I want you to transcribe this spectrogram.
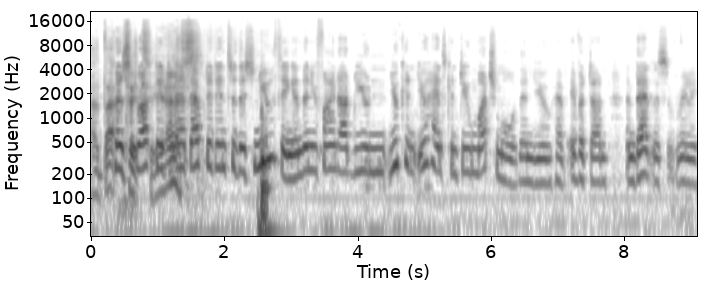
adapted. constructed yes. adapted into this new thing and then you find out you you can your hands can do much more than you have ever done and that is really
